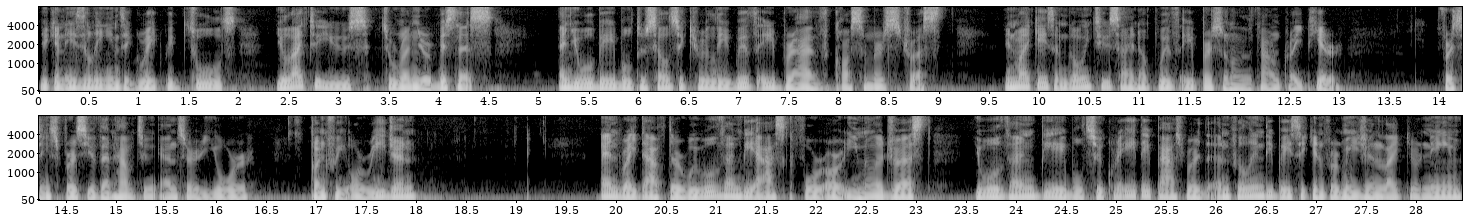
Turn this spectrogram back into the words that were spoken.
You can easily integrate with tools you like to use to run your business, and you will be able to sell securely with a brand customers trust. In my case, I'm going to sign up with a personal account right here. First things first, you then have to enter your country or region. And right after, we will then be asked for our email address. You will then be able to create a password and fill in the basic information like your name,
